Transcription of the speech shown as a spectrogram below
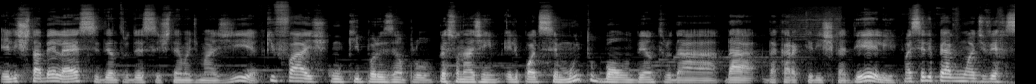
ele estabelece dentro desse sistema de magia que faz com que, por exemplo, o personagem ele pode ser muito bom dentro da, da, da característica dele, mas se ele pega um adversário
